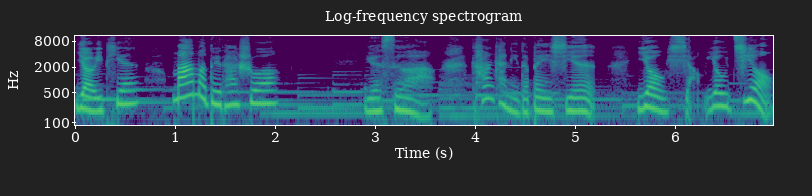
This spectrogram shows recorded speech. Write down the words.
有一天，妈妈对他说：“约瑟，看看你的背心，又小又旧，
